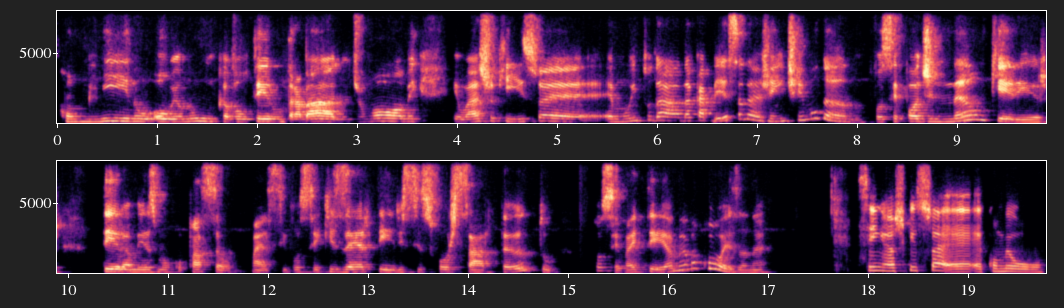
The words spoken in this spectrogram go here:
com um menino, ou eu nunca vou ter um trabalho de um homem. Eu acho que isso é, é muito da, da cabeça da gente ir mudando. Você pode não querer ter a mesma ocupação, mas se você quiser ter e se esforçar tanto, você vai ter a mesma coisa, né? Sim, eu acho que isso é, é como eu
